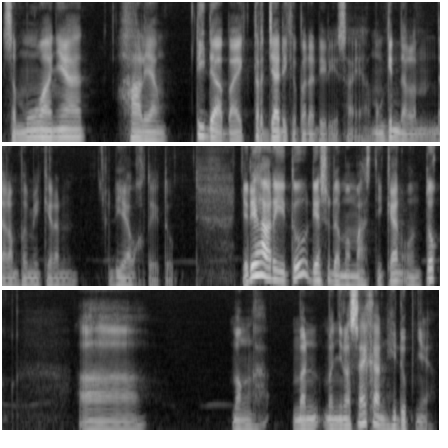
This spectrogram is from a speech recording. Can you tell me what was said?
Semuanya hal yang tidak baik terjadi kepada diri saya. Mungkin dalam dalam pemikiran dia waktu itu. Jadi hari itu dia sudah memastikan untuk uh, men menyelesaikan hidupnya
